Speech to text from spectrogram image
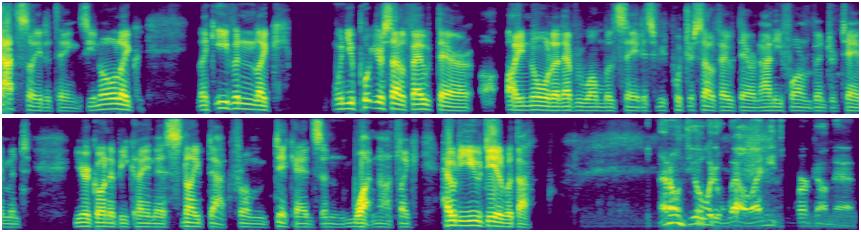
that side of things? You know, like, like even like when you put yourself out there, I know that everyone will say this. If you put yourself out there in any form of entertainment, you're going to be kind of sniped at from dickheads and whatnot. Like, how do you deal with that? I don't deal with it well. I need to work on that.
